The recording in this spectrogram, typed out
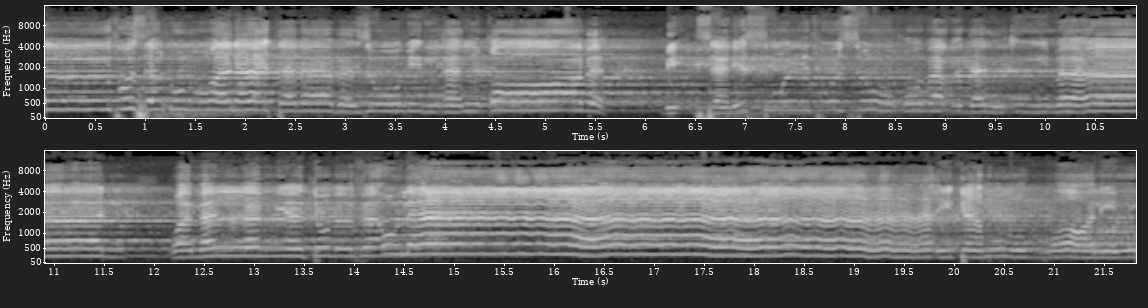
أنفسكم ولا تنابزوا بالألقاب. بئس الاسم الفسوق بعد الإيمان. ومن لم يتب فأولئك هم الظالمون.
